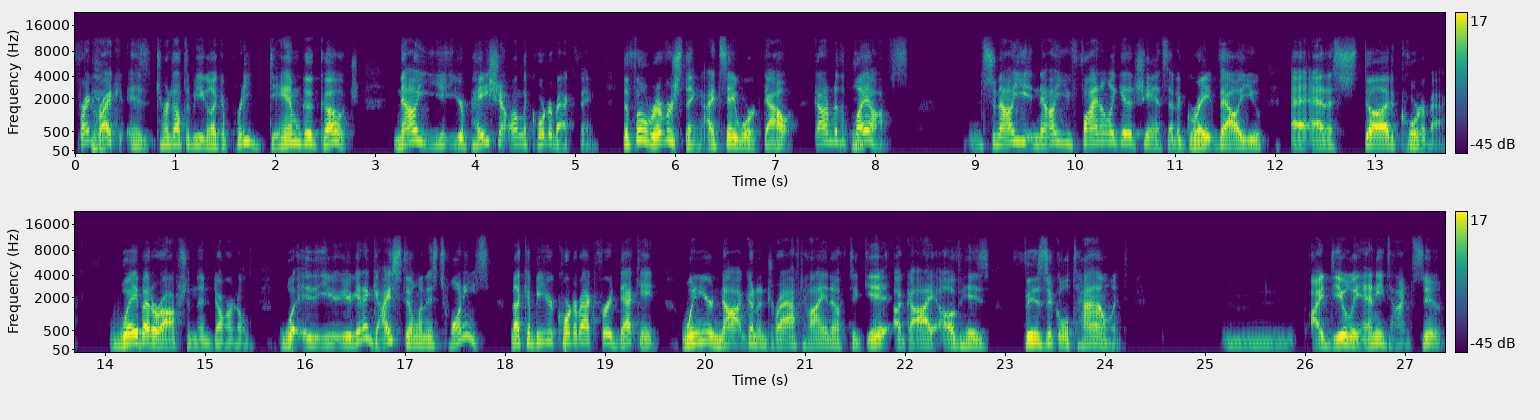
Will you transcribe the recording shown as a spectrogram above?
Frank Reich has turns out to be like a pretty damn good coach. Now you, you're patient on the quarterback thing. The Phil Rivers thing, I'd say worked out, got him to the playoffs. So now you now you finally get a chance at a great value at, at a stud quarterback. Way better option than Darnold. What you- you're getting a guy still in his 20s that could be your quarterback for a decade. When you're not going to draft high enough to get a guy of his physical talent, mm, ideally anytime soon.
